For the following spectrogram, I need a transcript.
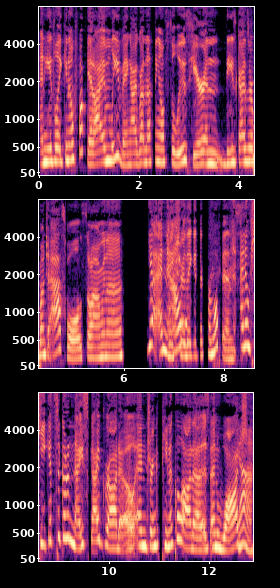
and he's like, you know, fuck it, I am leaving. I've got nothing else to lose here, and these guys are a bunch of assholes, so I'm gonna Yeah, and make now sure they get their comeuppance. I know he gets to go to Nice Guy Grotto and drink pina coladas and watch Yeah.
